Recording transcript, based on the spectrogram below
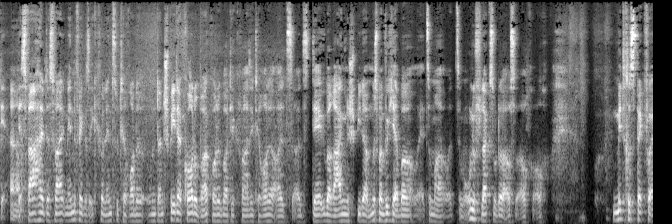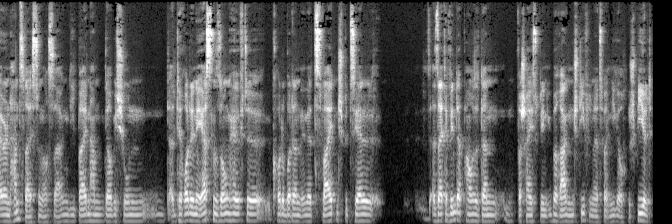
Der, Das war halt, das war im Endeffekt das Äquivalent zu Terodde und dann später Cordoba. Cordoba hat ja quasi Terodde als, als der überragende Spieler, muss man wirklich aber jetzt mal, jetzt mal ohne Flachs oder aus, auch, auch mit Respekt vor Aaron Hunts Leistung auch sagen. Die beiden haben, glaube ich, schon Terodde in der ersten Saisonhälfte, Cordoba dann in der zweiten speziell seit der Winterpause dann wahrscheinlich so den überragenden Stiefel in der zweiten Liga auch gespielt.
